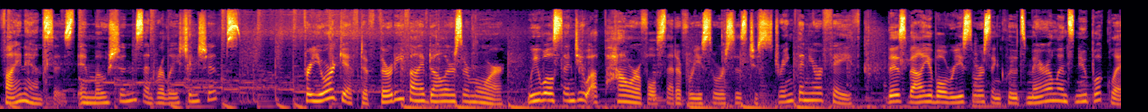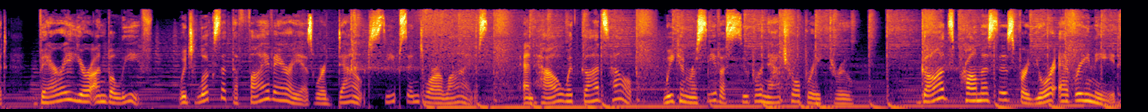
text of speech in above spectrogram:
finances, emotions, and relationships? For your gift of $35 or more, we will send you a powerful set of resources to strengthen your faith. This valuable resource includes Marilyn's new booklet, Bury Your Unbelief, which looks at the five areas where doubt seeps into our lives and how, with God's help, we can receive a supernatural breakthrough. God's Promises for Your Every Need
